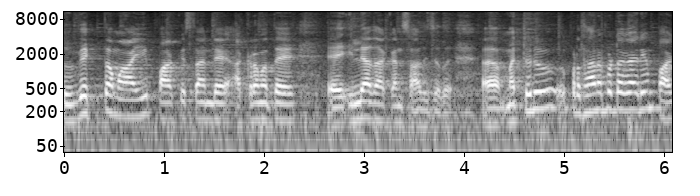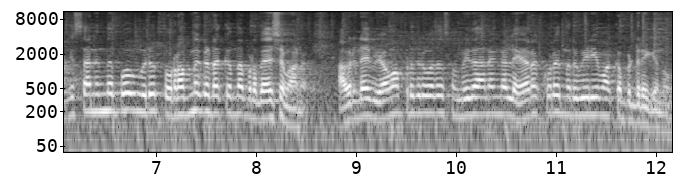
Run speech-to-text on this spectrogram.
സുവ്യക്തമായി പാകിസ്ഥാന്റെ അക്രമത്തെ ഇല്ലാതാക്കാൻ സാധിച്ചത്. മറ്റൊരു പ്രധാനപ്പെട്ട കാര്യം പാകിസ്ഥാൻ ഇന്നിപ്പോൾ ഒരു തുറന്നു കിടക്കുന്ന പ്രദേശമാണ്. അവരുടെ വ്യോമ പ്രതിരോധ സംവിധാനങ്ങൾ ഏറെക്കുറെ നിർവീര്യമാക്കപ്പെട്ടിരിക്കുന്നു.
